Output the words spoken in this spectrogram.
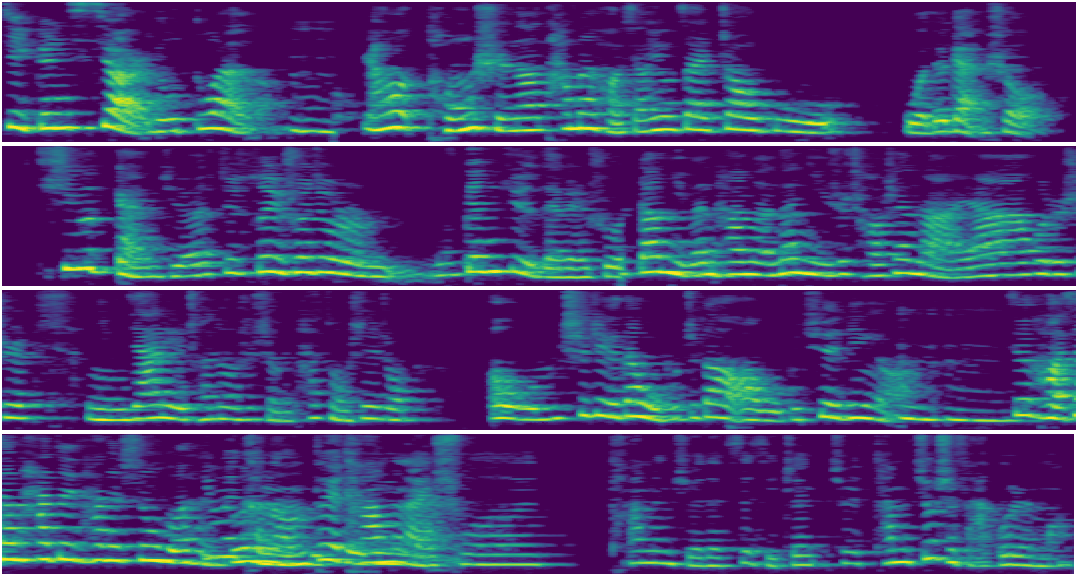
这根线儿又断了，嗯。然后同时呢，他们好像又在照顾我的感受。是一个感觉，就所以说就是无根据的在这说。当你问他们，那你是潮汕哪呀？或者是你们家里的传统是什么？他总是那种，哦，我们吃这个，但我不知道哦，我不确定啊。嗯嗯，就好像他对他的生活很多因为可能对他们来说。他们觉得自己真就是他们就是法国人吗？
